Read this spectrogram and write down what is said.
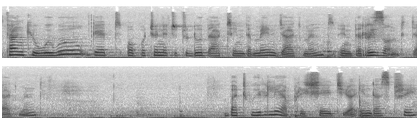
thank you. We will get opportunity to do that in the main judgment, in the reasoned judgment. But we really appreciate your industry.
